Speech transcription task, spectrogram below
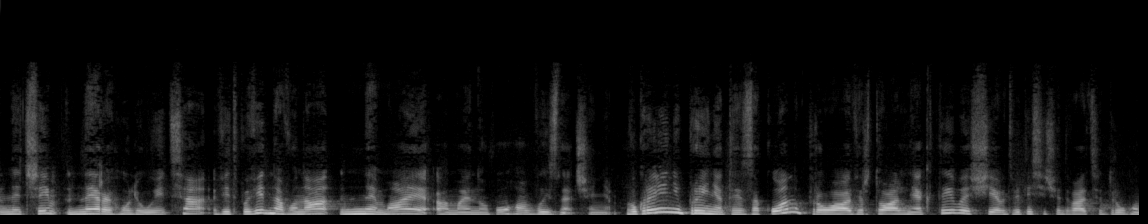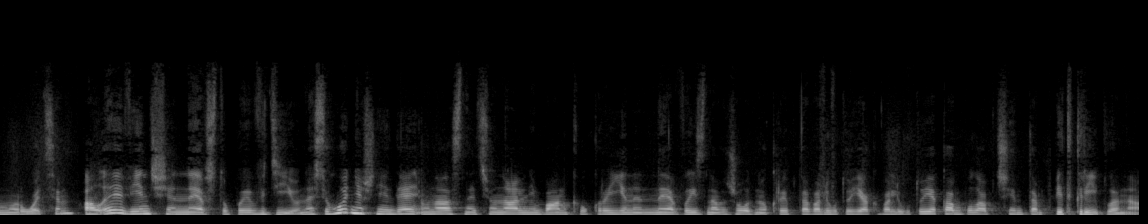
нічим не регулюється. Відповідно, вона не має майнового визначення. В Україні прийнятий закон про віртуальні активи ще в 2022 році, але він ще не вступив в дію. На сьогоднішній день у нас Національний банк України не визнав жодну криптовалюту як валюту, яка була б чим-то підкріплена.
